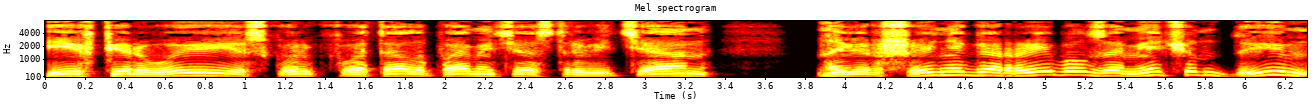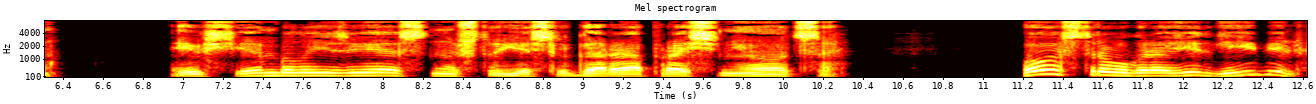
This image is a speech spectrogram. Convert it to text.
И впервые, сколько хватало памяти островитян, на вершине горы был замечен дым, и всем было известно, что если гора проснется, острову грозит гибель.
